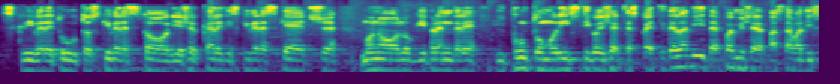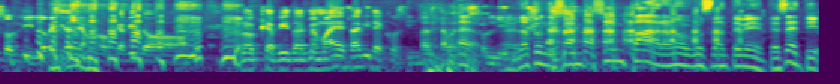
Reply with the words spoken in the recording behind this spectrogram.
scrivere tutto, scrivere storie, cercare di scrivere sketch, monologhi, prendere il punto umoristico di certi aspetti della vita e poi invece bastava di Sollillo, vedi, abbiamo, non ho capito, non ho capito, abbiamo, eh, la vita è così, bastava di Sollillo. Eh, d'altronde si, si impara no, costantemente. Senti,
